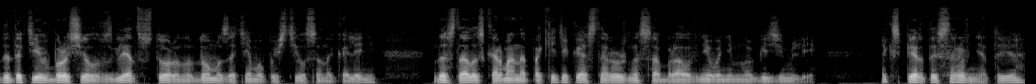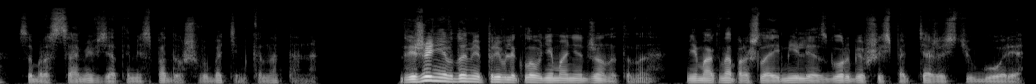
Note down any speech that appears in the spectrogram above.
Детектив бросил взгляд в сторону дома, затем опустился на колени, достал из кармана пакетик и осторожно собрал в него немного земли — Эксперты сравнят ее с образцами, взятыми с подошвы ботинка Натана. Движение в доме привлекло внимание Джонатана. Мимо окна прошла Эмилия, сгорбившись под тяжестью горя.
